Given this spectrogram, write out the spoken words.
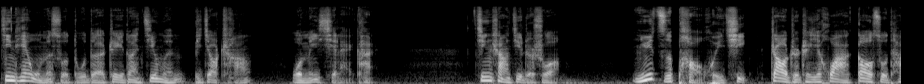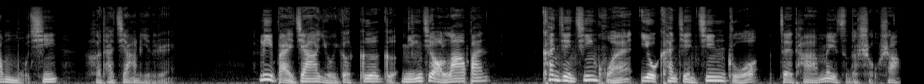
今天我们所读的这一段经文比较长，我们一起来看。经上记着说，女子跑回去，照着这些话告诉她母亲和她家里的人。利百家有一个哥哥，名叫拉班。看见金环，又看见金镯在他妹子的手上，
